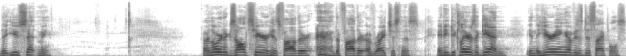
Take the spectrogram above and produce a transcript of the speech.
that you sent me. Our Lord exalts here his Father, the Father of righteousness, and he declares again in the hearing of his disciples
